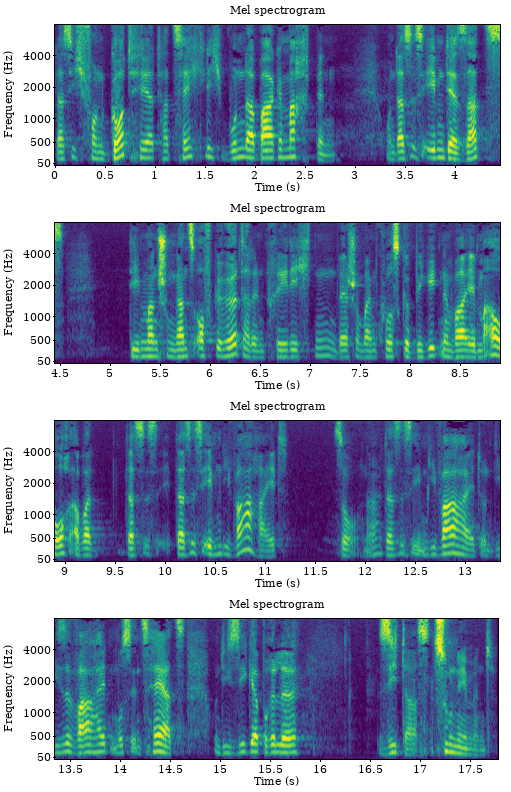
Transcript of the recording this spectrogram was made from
dass ich von Gott her tatsächlich wunderbar gemacht bin. Und das ist eben der Satz, den man schon ganz oft gehört hat in Predigten. Wer schon beim Kurs begegnet war eben auch. Aber das ist, das ist eben die Wahrheit. So, ne? das ist eben die Wahrheit. Und diese Wahrheit muss ins Herz. Und die Siegerbrille sieht das zunehmend.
